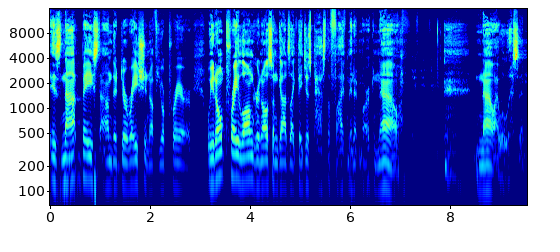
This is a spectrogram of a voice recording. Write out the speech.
is not based on the duration of your prayer. We don't pray longer, and all of a sudden God's like, they just passed the five minute mark. Now, now I will listen.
